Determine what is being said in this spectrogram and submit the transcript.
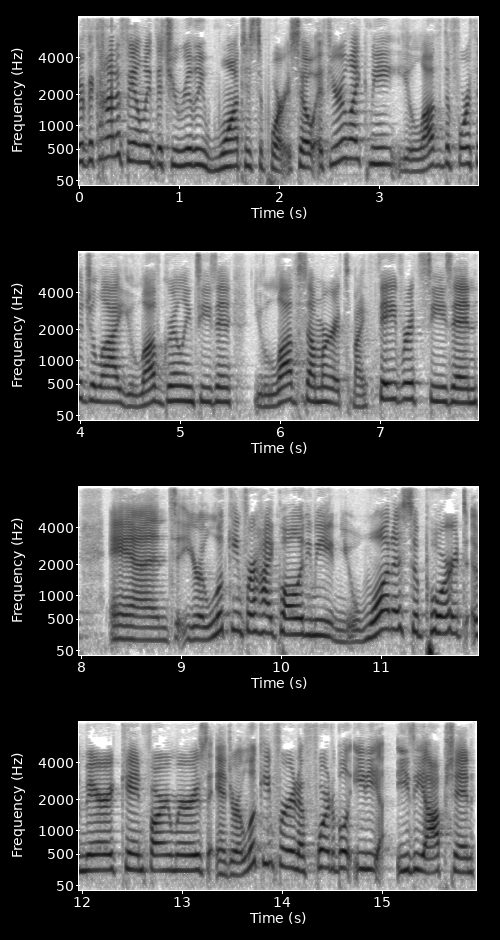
they're the kind of family that you really want to support. So if you're like me, you love the 4th of July, you love grilling season, you love summer, it's my favorite season, and you're looking for high quality meat and you want to support American farmers and you're looking for an affordable, easy option,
